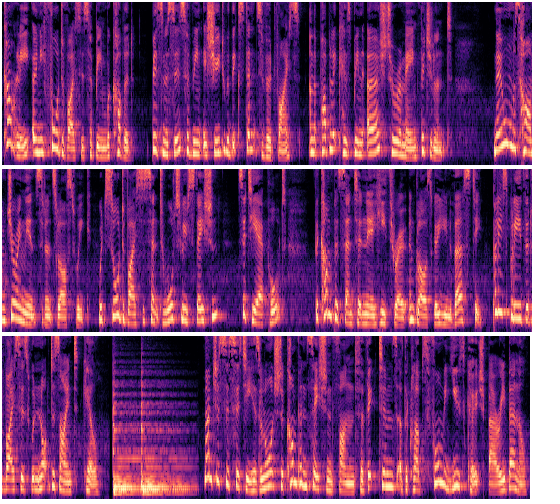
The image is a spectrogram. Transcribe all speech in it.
Currently, only four devices have been recovered. Businesses have been issued with extensive advice, and the public has been urged to remain vigilant. No one was harmed during the incidents last week, which saw devices sent to Waterloo Station, City Airport, the Compass Centre near Heathrow, and Glasgow University. Police believe the devices were not designed to kill. Manchester City has launched a compensation fund for victims of the club's former youth coach Barry Bennell.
